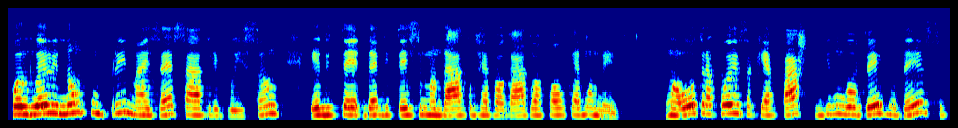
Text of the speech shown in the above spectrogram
Quando ele não cumprir mais essa atribuição, ele te, deve ter esse mandato revogado a qualquer momento. Uma outra coisa que é parte de um governo desse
